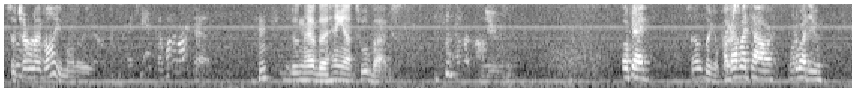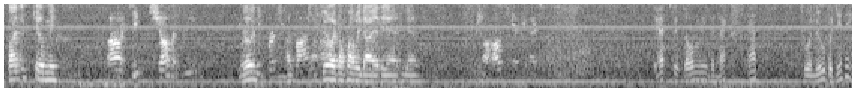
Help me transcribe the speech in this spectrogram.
So turn my volume all the way down. I can't. I'm on an iPad. He doesn't have the hangout toolbox. I have an option. Okay, Sounds like a I person. got my tower. What do I do? Vi just killed me. Uh, keep shoving, dude. You Really? I, I feel like I'll probably die at the end again. Uh, I'll camp you next time. Death is only the next step to a new beginning.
